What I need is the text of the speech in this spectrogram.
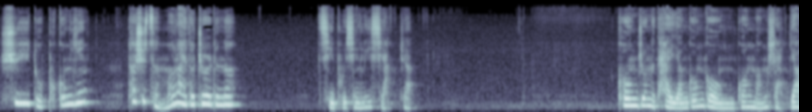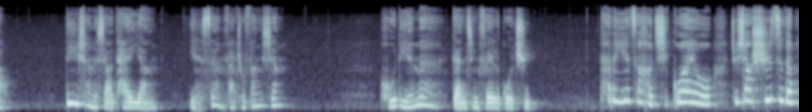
是一朵蒲公英，它是怎么来到这儿的呢？奇普心里想着。空中的太阳公公光芒闪耀，地上的小太阳也散发出芳香。蝴蝶们赶紧飞了过去。它的叶子好奇怪哦，就像狮子的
